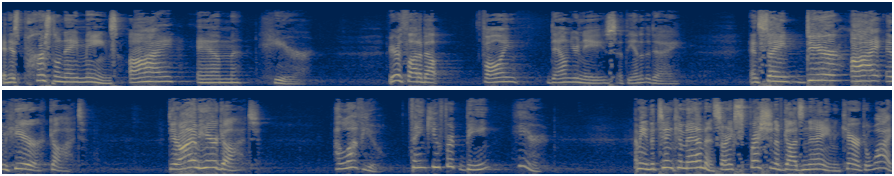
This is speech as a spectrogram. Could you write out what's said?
And his personal name means, I am here. Have you ever thought about falling down your knees at the end of the day and saying, Dear, I am here, God. Dear, I am here, God. I love you. Thank you for being here. I mean, the Ten Commandments are an expression of God's name and character. Why?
